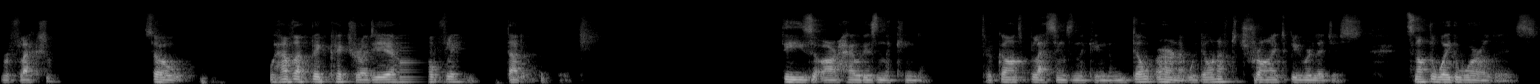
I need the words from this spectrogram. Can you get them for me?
reflection. So we have that big picture idea, hopefully, that these are how it is in the kingdom. They're God's blessings in the kingdom. We don't earn it. We don't have to try to be religious. It's not the way the world is,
